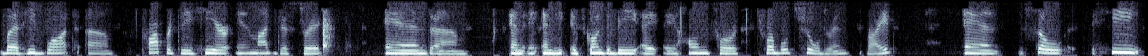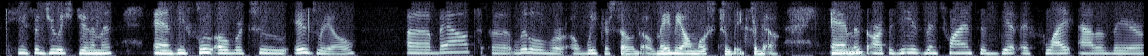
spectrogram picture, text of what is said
but he bought um, property here in my district and, um, and, and it's going to be a, a home for troubled children, right? And so he he's a Jewish gentleman, and he flew over to Israel about a little over a week or so ago, maybe almost two weeks ago. And mm-hmm. Mr. Arthur, he has been trying to get a flight out of there.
